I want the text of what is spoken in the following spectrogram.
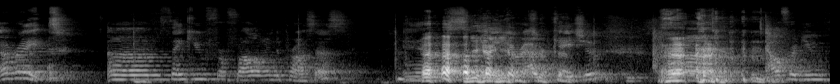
All right, um, thank you for following the process and submitting your application. Um, Alfred, you've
